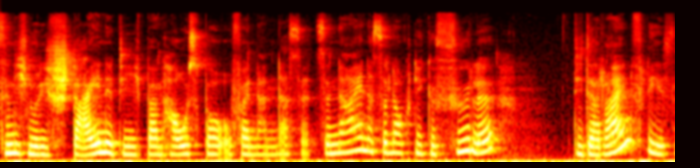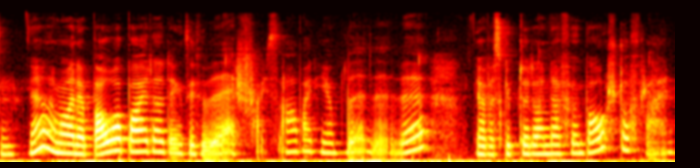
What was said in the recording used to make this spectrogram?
sind nicht nur die Steine, die ich beim Hausbau aufeinander setze. Nein, es sind auch die Gefühle, die da reinfließen. Ja, wenn man der Bauarbeiter denkt sich scheiß Arbeit hier, bläh, bläh, bläh. ja, was gibt er dann da für einen Baustoff rein?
